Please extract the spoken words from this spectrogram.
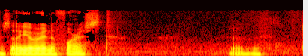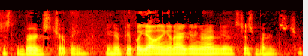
as though you were in a forest. You know, just birds chirping. You hear people yelling and arguing around you, it's just birds chirping.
